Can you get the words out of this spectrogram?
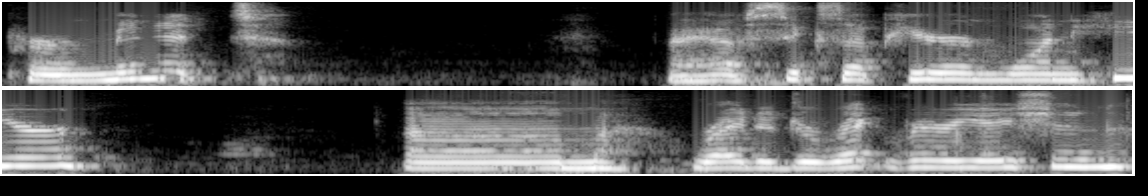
per minute. I have six up here and one here. Um, write a direct variation.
